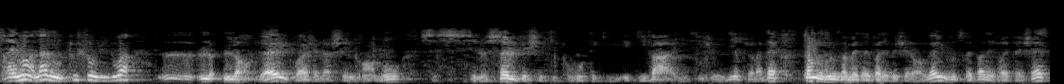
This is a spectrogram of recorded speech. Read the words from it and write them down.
vraiment, là nous touchons du doigt l'orgueil, quoi, j'ai lâché le grand mot, c'est le seul péché qui compte et qui, et qui vaille, si je veux dire, sur la terre. Tant que vous ne commettrez pas des péchés d'orgueil, vous ne serez pas des vrais péchesses,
